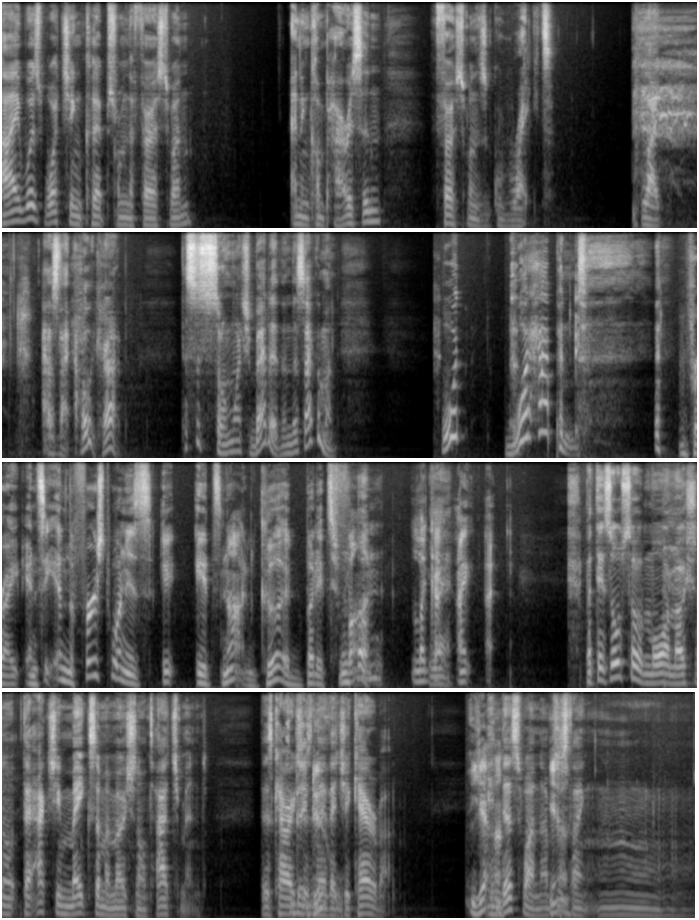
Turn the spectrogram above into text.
I was watching clips from the first one, and in comparison, first one's great. Like, I was like, "Holy crap, this is so much better than the second one." What what happened? Right. And see, and the first one is it, it's not good, but it's fun. Like Yeah. I, I, I But there's also a more emotional. They actually make some emotional attachment. There's characters in there that you care about. yeah. In this one, I'm yeah. just like, mm.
